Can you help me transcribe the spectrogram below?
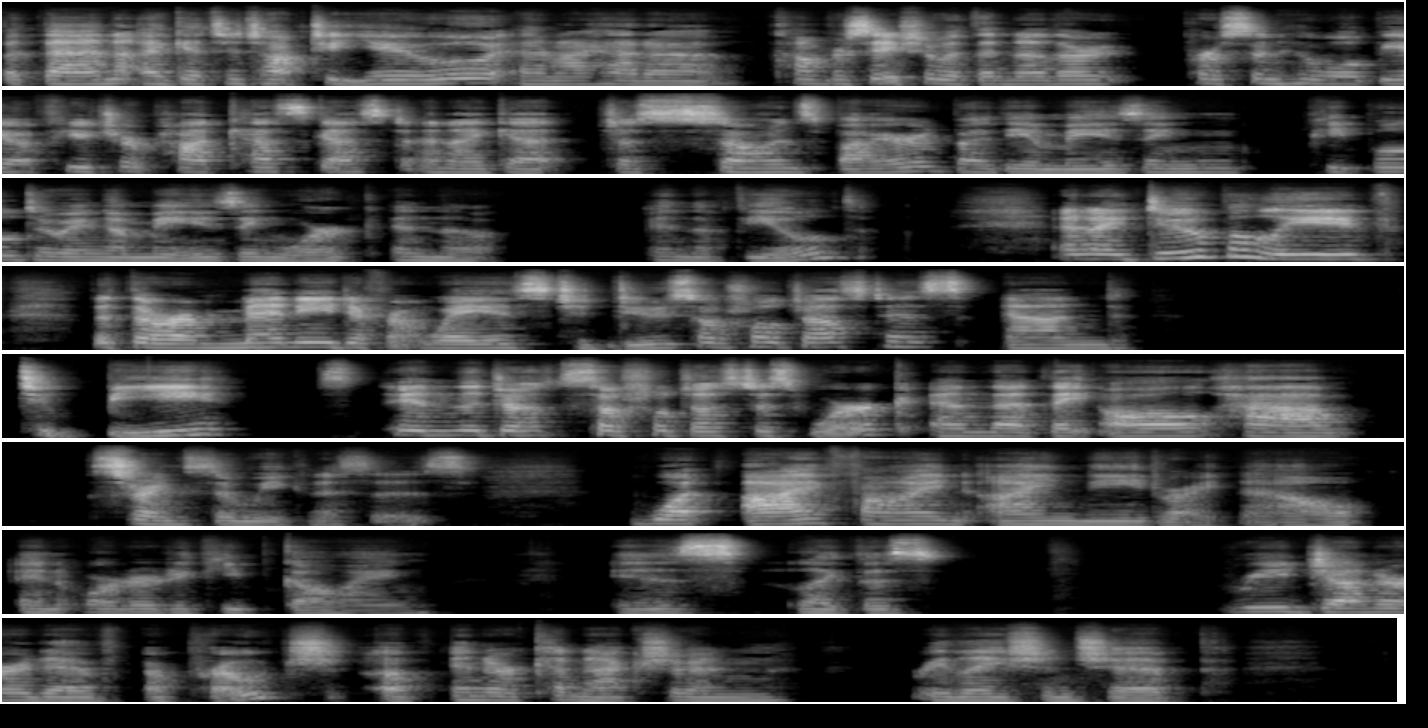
but then I get to talk to you, and I had a conversation with another person who will be a future podcast guest, and I get just so inspired by the amazing people doing amazing work in the in the field. And I do believe that there are many different ways to do social justice and to be in the social justice work, and that they all have strengths and weaknesses. What I find I need right now in order to keep going is like this regenerative approach of interconnection, relationship,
